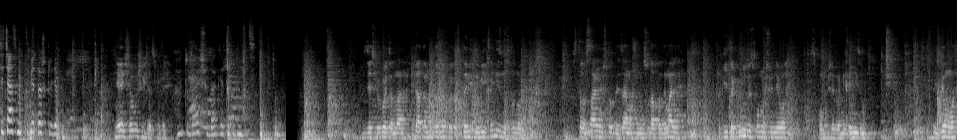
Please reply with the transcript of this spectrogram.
Сейчас мы к тебе тоже придем. Не, еще выше идет, смотри. А туда еще, да, где-то подниматься. Здесь какой-то на пятом этаже какой-то старинный механизм установлен. С тросами что-то, не знаю, может они сюда поднимали какие-то грузы с помощью него, с помощью этого механизма. Идем вот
